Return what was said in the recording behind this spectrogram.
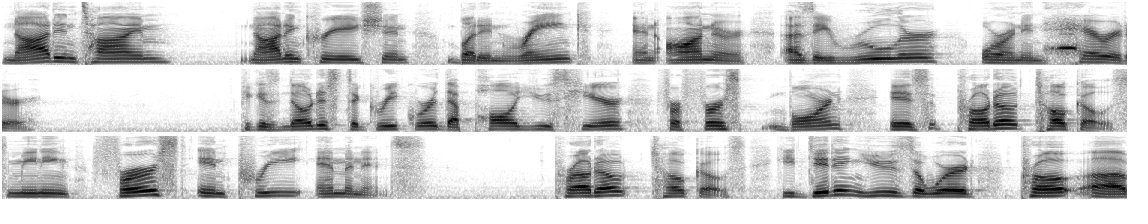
not in time, not in creation, but in rank and honor as a ruler or an inheritor. Because notice the Greek word that Paul used here for firstborn is prototokos, meaning first in preeminence. Prototokos. He didn't use the word pro, uh,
